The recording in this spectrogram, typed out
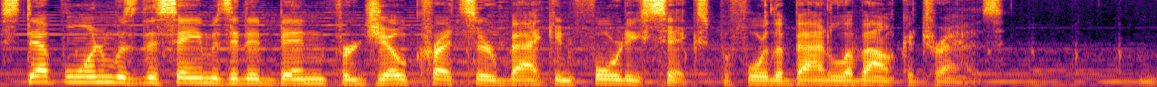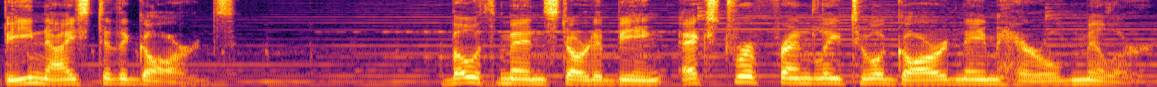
Step one was the same as it had been for Joe Cretzer back in 46 before the Battle of Alcatraz be nice to the guards. Both men started being extra friendly to a guard named Harold Miller.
